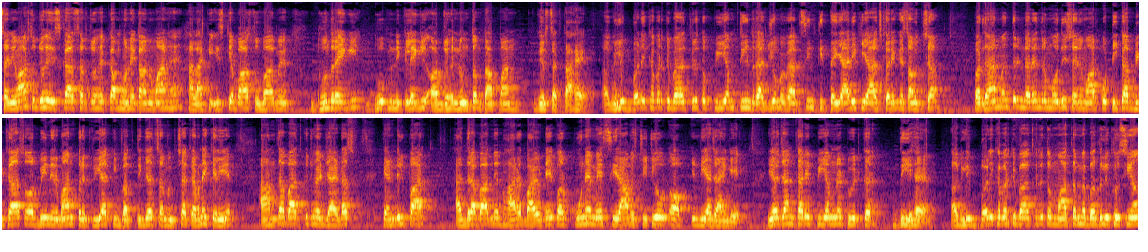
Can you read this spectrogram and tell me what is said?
शनिवार से जो है इसका असर जो है कम होने का अनुमान है। हालाँकि इसके बाद सुबह में धुंध रहेगी, धूप निकलेगी और जो है न्यूनतम तापमान गिर सकता है। अगली बड़ी खबर की बात करें तो पीएम तीन राज्यों में वैक्सीन की तैयारी की आज करेंगे समीक्षा। प्रधानमंत्री नरेंद्र मोदी शनिवार को टीका विकास और विनिर्माण प्रक्रिया की व्यक्तिगत समीक्षा करने के लिए अहमदाबाद के जो है जायडस कैंडल पार्क, हैदराबाद में भारत बायोटेक और पुणे में सीराम इंस्टीट्यूट ऑफ़ इंडिया जाएँगे। यह जानकारी पीएम ने ट्वीट कर दी है। अगली बड़ी खबर की बात करें तो मातम में बदली खुशियाँ।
